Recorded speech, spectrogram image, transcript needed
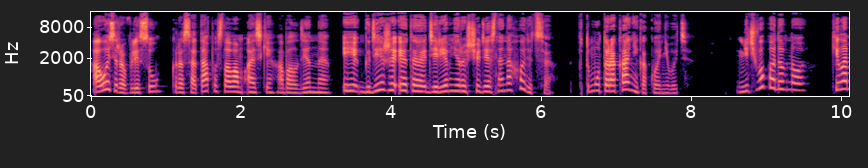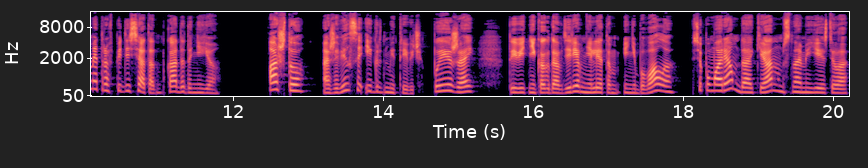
А озеро в лесу. Красота, по словам Аськи, обалденная. И где же эта деревня расчудесная находится? В Тму-Таракане какой-нибудь? Ничего подобного. Километров пятьдесят от МКАДа до нее. «А что?» – оживился Игорь Дмитриевич. «Поезжай. Ты ведь никогда в деревне летом и не бывала. Все по морям да океанам с нами ездила.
